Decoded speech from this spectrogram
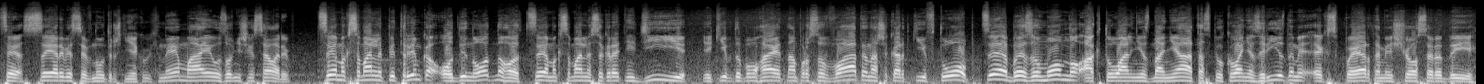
Це сервіси внутрішні, яких немає у зовнішніх селерів. Це максимальна підтримка один одного, це максимально секретні дії, які допомагають нам просувати наші картки в топ. Це безумовно актуальні знання та спілкування з різними експертами щосереди.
